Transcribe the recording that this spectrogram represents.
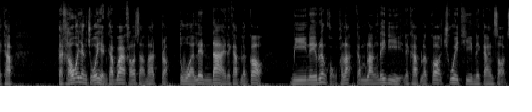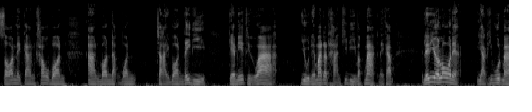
นะครับ แต่เขาก็ยังโชว์เห็นครับว่าเขาสามารถปรับตัวเล่นได้นะครับ แล้วก็มีในเรื่องของพละกำลังได้ดีนะครับ แล้วก็ช่วยทีมในการสอดซ้อนในการเข้าบอลอ่านบอลดักบอลจ่ายบอลได้ดี เกมนี้ถือว่าอยู่ในมาตรฐานที่ดีมาก ๆ นะครับเลนิโยโลเนี่ย อย่างที่พูดมา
